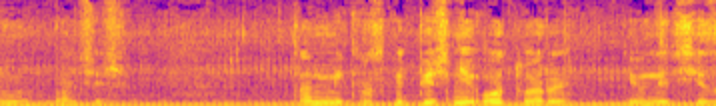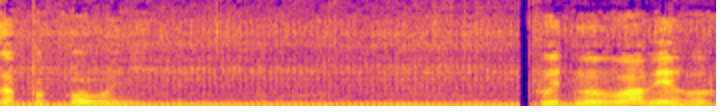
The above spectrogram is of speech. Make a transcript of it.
О, бачиш? Там мікроскопічні отвори і вони всі запаковані. Відмивав його.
